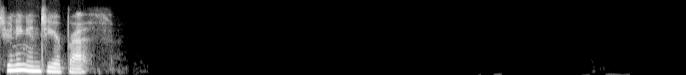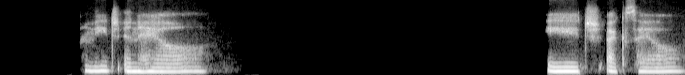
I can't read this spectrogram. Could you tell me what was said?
Tuning into your breath. And each inhale, each exhale.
